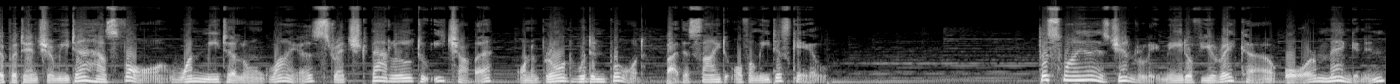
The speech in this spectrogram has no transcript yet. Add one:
A potentiometer has four 1 meter long wires stretched parallel to each other on a broad wooden board by the side of a meter scale. This wire is generally made of eureka or manganin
